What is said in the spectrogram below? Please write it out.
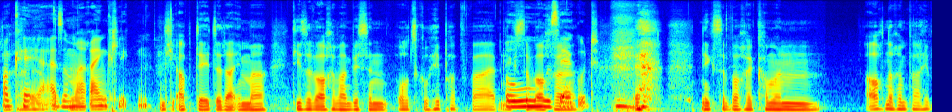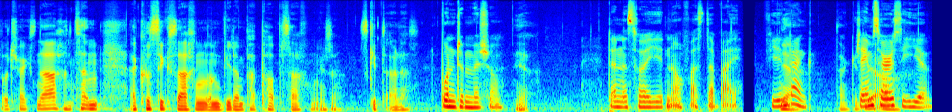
Okay, ja, also mal reinklicken. Und ich update da immer. Diese Woche war ein bisschen Oldschool Hip-Hop-Vibe. Nächste oh, Woche, sehr gut. Ja, nächste Woche kommen auch noch ein paar Hip-Hop-Tracks nach und dann Akustik-Sachen und wieder ein paar Pop-Sachen. Also es gibt alles. Bunte Mischung. Ja. Dann ist für jeden auch was dabei. Vielen ja, Dank. Danke James Hersey hier.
